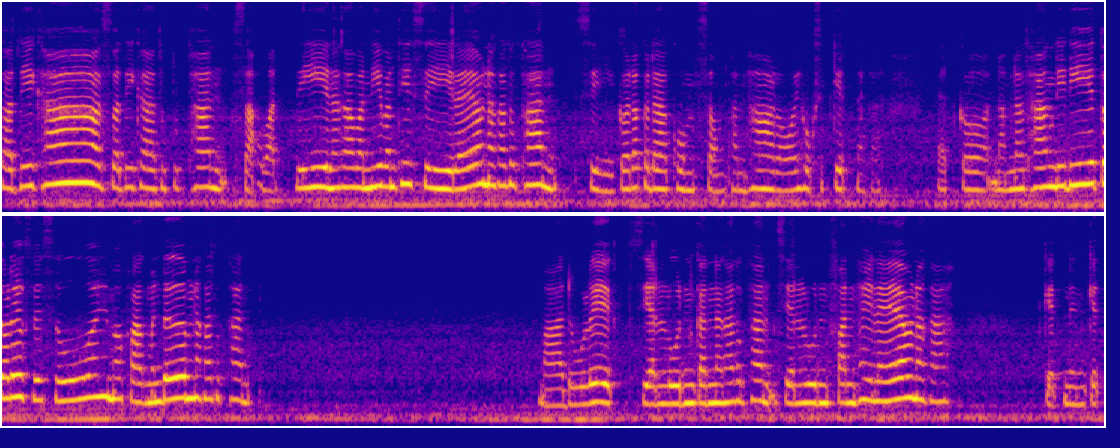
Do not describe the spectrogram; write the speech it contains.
สวัสดีค่ะ สวัสดีค่ะทุกทุกท่าน สวัสดีนะคะ วันนี้วันที่ 4 แล้วนะคะทุกท่าน 4 กรกฎาคม 2567 นะคะแอดก็นำแนวทางดีๆ ตัวเลขสวยๆ มาฝากเหมือนเดิมนะคะทุกท่าน มาดูเลขเสียนลุนกันนะคะ ทุกท่านเสียนลุนฟันให้แล้วนะคะ เกตหนึ่งเกต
